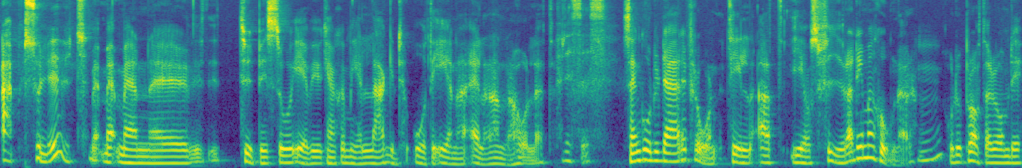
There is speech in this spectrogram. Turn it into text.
Absolut. Men, men, men eh, typiskt så är vi ju kanske mer lagd åt det ena eller andra hållet. Precis. Sen går du därifrån till att ge oss fyra dimensioner. Mm. Och då pratar du om det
